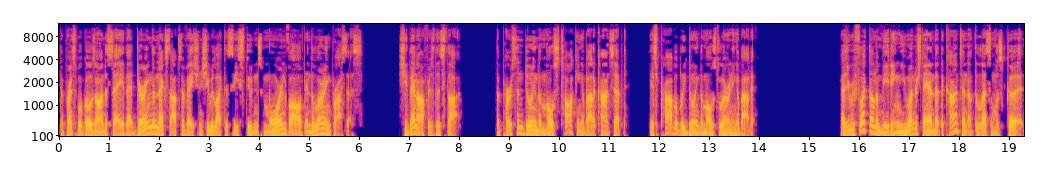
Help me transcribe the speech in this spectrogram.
The principal goes on to say that during the next observation, she would like to see students more involved in the learning process. She then offers this thought. The person doing the most talking about a concept is probably doing the most learning about it. As you reflect on the meeting, you understand that the content of the lesson was good,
